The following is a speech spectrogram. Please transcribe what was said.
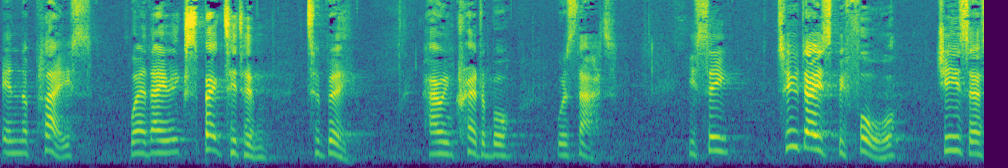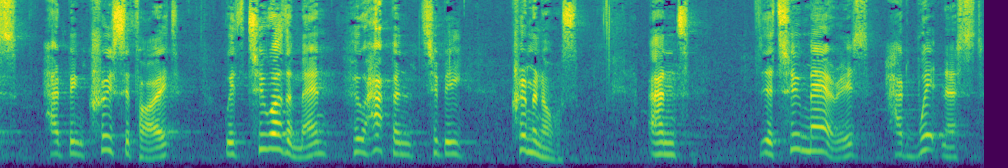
in the place where they expected him to be. How incredible was that? You see, two days before, Jesus had been crucified with two other men who happened to be criminals. And the two Marys had witnessed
